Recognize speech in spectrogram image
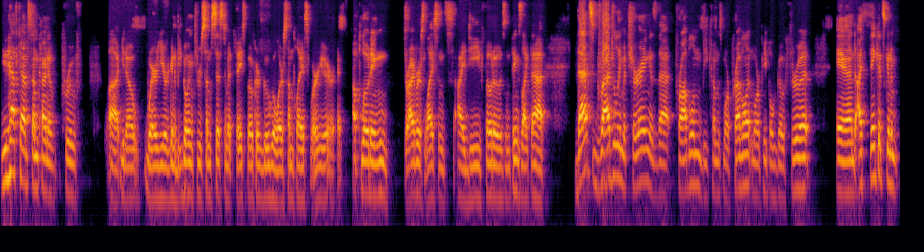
You have to have some kind of proof, uh, you know, where you're going to be going through some system at Facebook or Google or someplace where you're uploading driver's license ID photos and things like that. That's gradually maturing as that problem becomes more prevalent, more people go through it. And I think it's going to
